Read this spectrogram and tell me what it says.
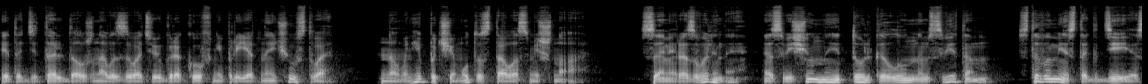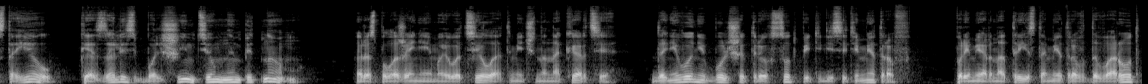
эта деталь должна вызывать у игроков неприятные чувства, но мне почему-то стало смешно. Сами развалины, освещенные только лунным светом, с того места, где я стоял, казались большим темным пятном. Расположение моего тела отмечено на карте. До него не больше 350 метров. Примерно 300 метров до ворот,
